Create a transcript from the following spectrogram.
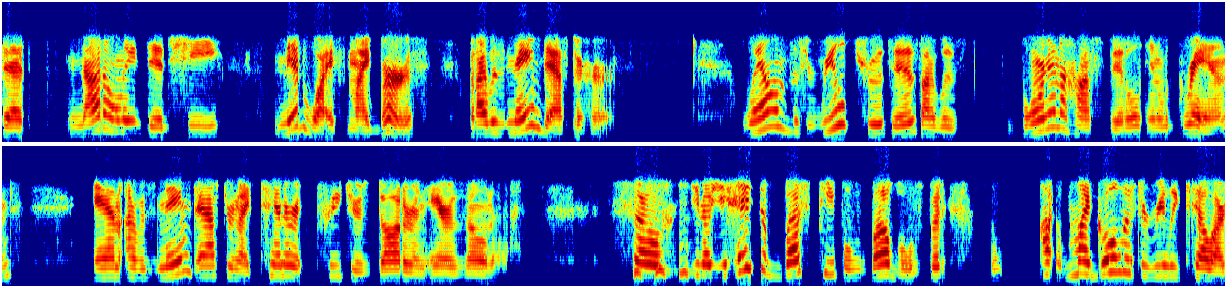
that not only did she midwife my birth, but I was named after her. Well, the real truth is I was born in a hospital in La Grande, and I was named after an itinerant preacher's daughter in Arizona. So, you know, you hate to bust people's bubbles, but I, my goal is to really tell our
